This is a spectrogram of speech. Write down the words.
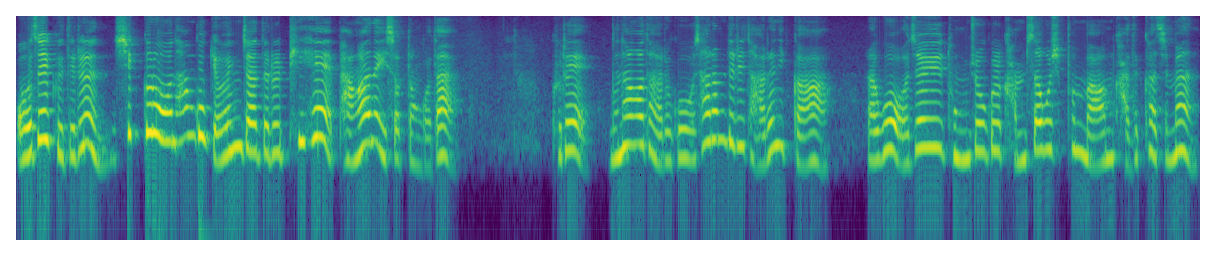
어제 그들은 시끄러운 한국 여행자들을 피해 방 안에 있었던 거다. 그래, 문화가 다르고 사람들이 다르니까 라고 어제의 동족을 감싸고 싶은 마음 가득하지만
